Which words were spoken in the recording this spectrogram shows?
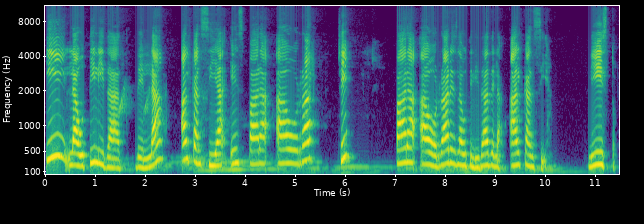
y la utilidad de la alcancía es para ahorrar, ¿sí? Para ahorrar es la utilidad de la alcancía. Listo.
